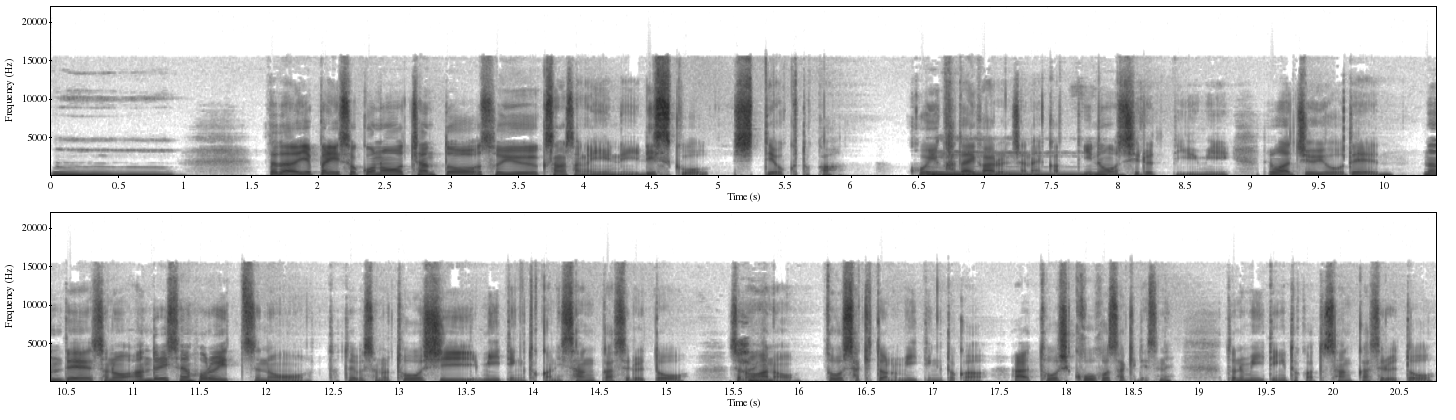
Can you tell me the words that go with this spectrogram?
うーん。ただやっぱりそこのちゃんとそういう草野さんが言うようにリスクを知っておくとか、こういう課題があるんじゃないかっていうのを知るっていう意味では重要で、なんで、そのアンドリーセン・ホロイッツの、例えばその投資ミーティングとかに参加すると、その、はいあの、投資先とのミーティングとか、あ、投資候補先ですね、とのミーティングとかと参加すると、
